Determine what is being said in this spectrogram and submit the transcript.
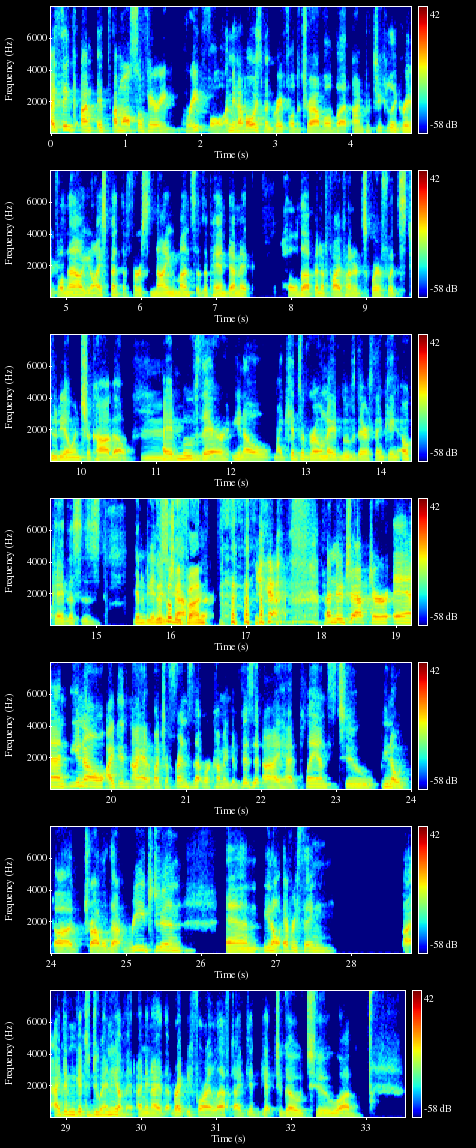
I think I'm I'm also very grateful. I mean, I've always been grateful to travel, but I'm particularly grateful now. You know, I spent the first nine months of the pandemic holed up in a 500 square foot studio in Chicago. Mm. I had moved there. You know, my kids are grown. I had moved there thinking, okay, this is going to be a this will be fun. yeah a new chapter. And you know i didn't i had a bunch of friends that were coming to visit. I had plans to you know uh, travel that region. And you know everything I, I, didn't get to do any of it. I mean i right before i left i did get to go to uh,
